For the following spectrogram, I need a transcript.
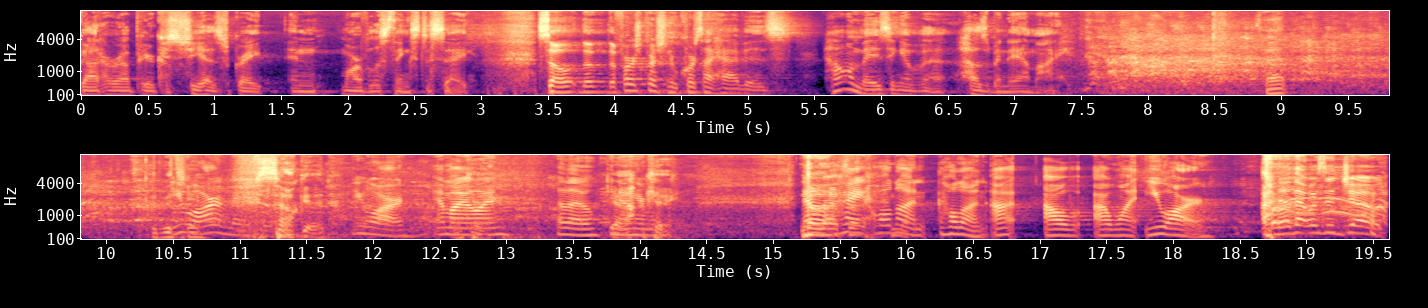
got her up here because she has great and marvelous things to say. So, the, the first question, of course, I have is how amazing of a husband am I? that good with you? You are amazing. So good. You are. Am I okay. on? Hello. Can yeah, you hear okay. me? No, no hey, a, hold on, hold on. I, I'll, I want you are. I know that was a joke,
